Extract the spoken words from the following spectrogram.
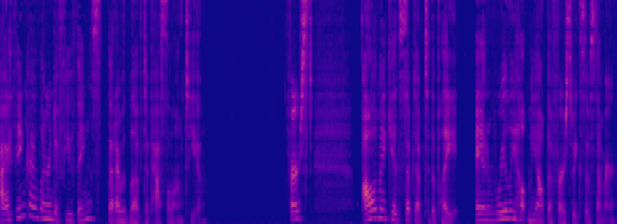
I think I learned a few things that I would love to pass along to you. First, all of my kids stepped up to the plate and really helped me out the first weeks of summer.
